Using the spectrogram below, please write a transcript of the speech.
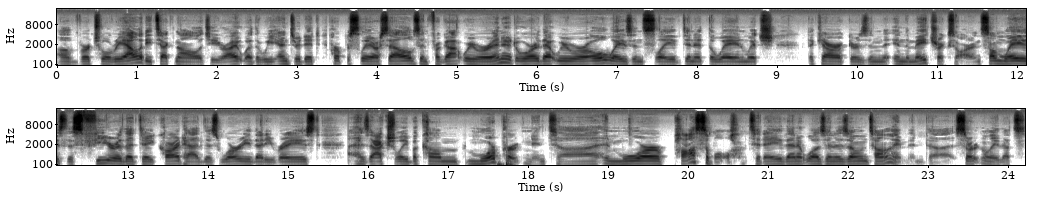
of virtual reality technology, right? Whether we entered it purposely ourselves and forgot we were in it, or that we were always enslaved in it the way in which the characters in the in the Matrix are. In some ways, this fear that Descartes had, this worry that he raised, has actually become more pertinent uh, and more possible today than it was in his own time. And uh, certainly, that's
